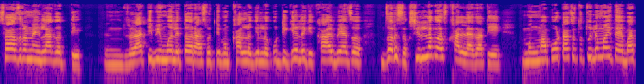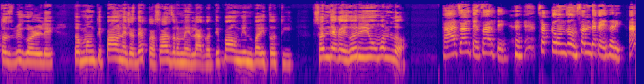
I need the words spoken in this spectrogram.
साजरं नाही लागत ते. राती बी मले तरास होते मग खाल्लं गेलं कुठे गेलं की खा बियाचं? जरस शिल्लकच खाल्ल्या जाते. मग मा पोटाचं तर तुला माहीत आहे बातच बिघडले. तर मग ती पाहुण्याच्या देखता साजरं नाही लागत ती पाहुणीन बाई तो ती संध्याकाळी घरी येऊ म्हणलं. हा चालते चालते सक्काहून जाऊन संध्याकाळी घरी हा?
